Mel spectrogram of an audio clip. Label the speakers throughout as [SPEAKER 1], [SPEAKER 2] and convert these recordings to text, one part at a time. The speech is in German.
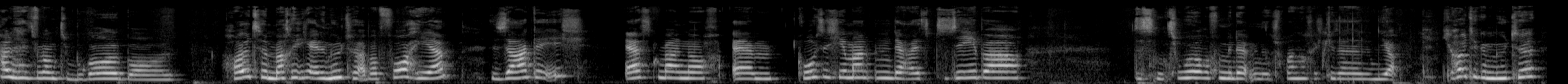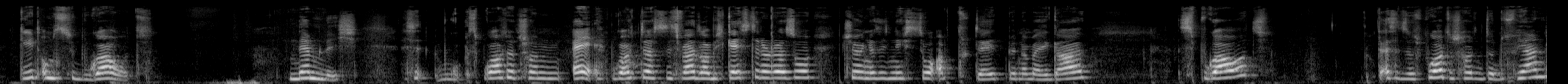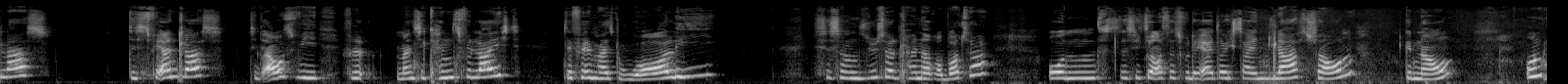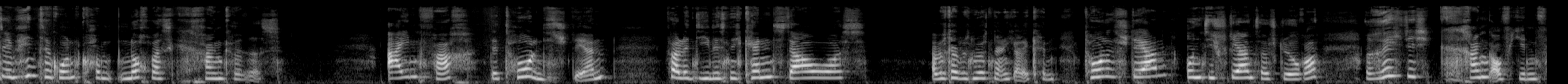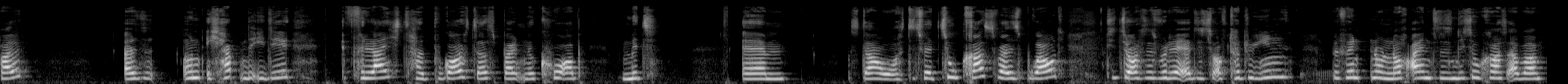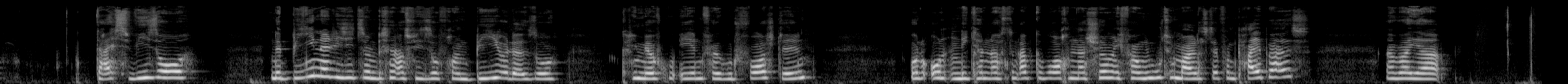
[SPEAKER 1] Hallo, herzlich willkommen zu Brawl Ball. Heute mache ich eine Mythe, aber vorher sage ich erstmal noch, ähm, grüße ich jemanden, der heißt Seba. Das ist ein Zuhörer von mir, der hat mir eine Sprachnachricht gesendet. Ja, die heutige Mythe geht ums Sprout. Nämlich, es, es braucht schon, ey, braucht das, das war glaube ich gestern oder so. Schön, dass ich nicht so up to date bin, aber egal. Sprout da ist jetzt das Sprout, das schaut unter dem Fernglas. Das Fernglas sieht aus wie, manche kennen es vielleicht. Der Film heißt Wally. -E. Das ist so ein süßer kleiner Roboter. Und das sieht so aus, als würde er durch sein Glas schauen. Genau. Und im Hintergrund kommt noch was Krankeres. Einfach der Todesstern. Für alle, die das nicht kennen, Star Wars aber ich glaube, das müssten eigentlich alle kennen. Todesstern und die Sternzerstörer. Richtig krank auf jeden Fall. Also, und ich habe eine Idee. Vielleicht hat Brawl Stars bald eine Koop mit ähm, Star Wars. Das wäre zu krass, weil es braut. Sieht so aus, als würde er sich so auf Tatooine befinden. Und noch eins, das ist nicht so krass, aber da ist wie so eine Biene, die sieht so ein bisschen aus wie so von Bee oder so. Kann ich mir auf jeden Fall gut vorstellen. Und unten liegt dann noch so ein abgebrochener Schirm. Ich vermute mal, dass der von Piper ist. Aber ja,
